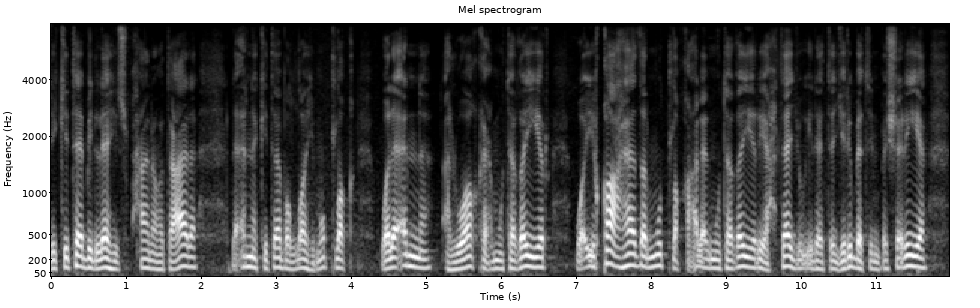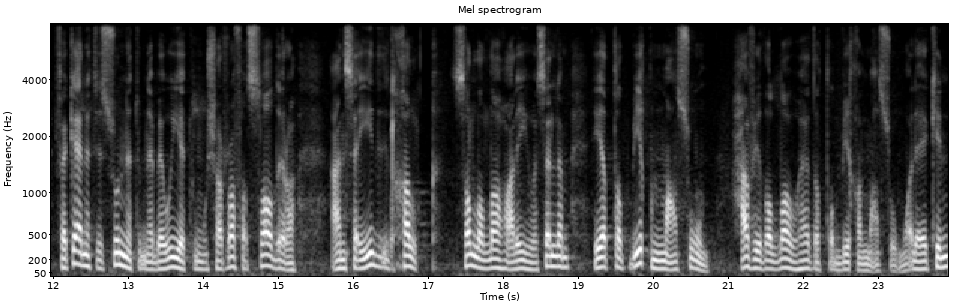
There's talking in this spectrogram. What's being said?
لكتاب الله سبحانه وتعالى لأن كتاب الله مطلق ولأن الواقع متغير وإيقاع هذا المطلق على المتغير يحتاج إلى تجربة بشرية فكانت السنة النبوية المشرفة الصادرة عن سيد الخلق صلى الله عليه وسلم هي التطبيق المعصوم. حفظ الله هذا التطبيق المعصوم ولكن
